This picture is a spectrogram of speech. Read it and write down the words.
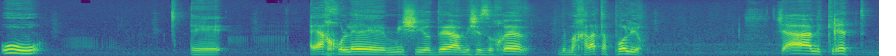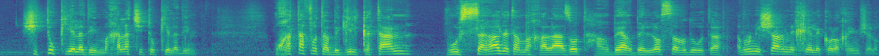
הוא אה, היה חולה, מי שיודע, מי שזוכר, במחלת הפוליו, שהיה נקראת שיתוק ילדים, מחלת שיתוק ילדים. הוא חטף אותה בגיל קטן, והוא שרד את המחלה הזאת, הרבה הרבה לא שרדו אותה, אבל הוא נשאר נכה לכל החיים שלו.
